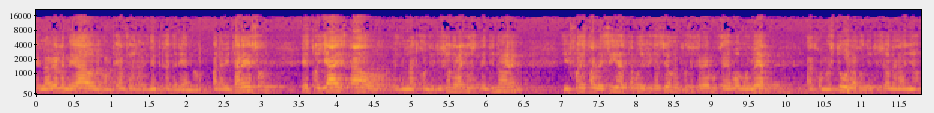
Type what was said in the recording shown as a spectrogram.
el haberle negado la confianza al gabinete cateriano. Para evitar eso, esto ya ha estado en la constitución del año 79, y fue establecida esta modificación, entonces creemos que debemos volver a como estuvo la Constitución del año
